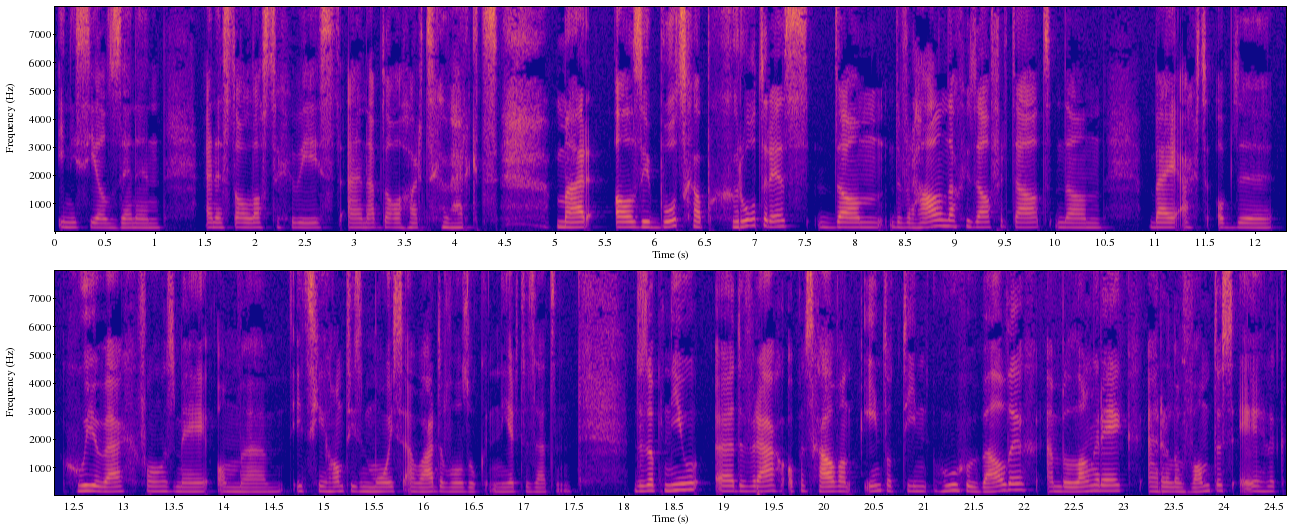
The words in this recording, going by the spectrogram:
initieel zin in en is het al lastig geweest en heb je al hard gewerkt. Maar als je boodschap groter is dan de verhalen dat je zelf vertelt, dan ben je echt op de goede weg, volgens mij, om uh, iets gigantisch moois en waardevols ook neer te zetten. Dus opnieuw uh, de vraag op een schaal van 1 tot 10, hoe geweldig en belangrijk en relevant dus eigenlijk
